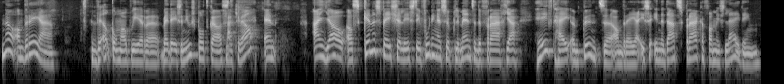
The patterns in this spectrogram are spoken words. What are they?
Nou, Andrea, welkom ook weer uh, bij deze nieuwspodcast. Dankjewel. En aan jou als kennisspecialist in voeding en supplementen de vraag: ja, heeft hij een punt, uh, Andrea? Is er inderdaad sprake van misleiding?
